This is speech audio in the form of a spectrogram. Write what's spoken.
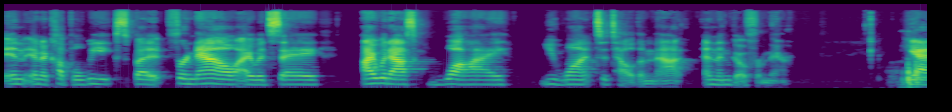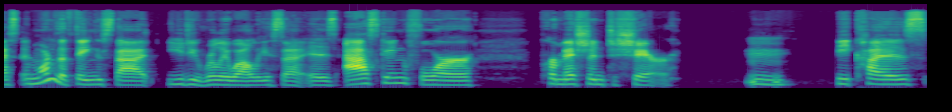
in in a couple weeks, but for now, I would say I would ask why you want to tell them that, and then go from there. Yes. And one of the things that you do really well, Lisa, is asking for permission to share. Mm. Because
